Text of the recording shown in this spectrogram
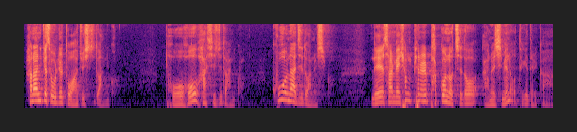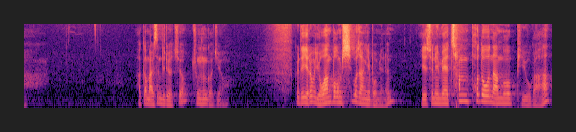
하나님께서 우리를 도와주시지도 않고 보호하시지도 않고 구원하지도 않으시고 내 삶의 형편을 바꿔놓지도 않으시면 어떻게 될까? 아까 말씀드렸죠. 죽는 거죠. 그런데 여러분 요한복음 15장에 보면은 예수님의 참 포도나무 비유가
